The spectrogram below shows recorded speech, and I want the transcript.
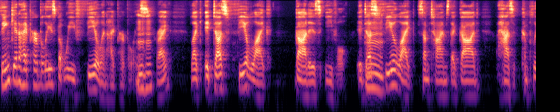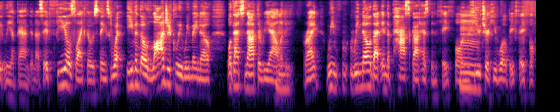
think in hyperboles, but we feel in hyperboles, Mhm. right? Like it does feel like God is evil. It does Mm. feel like sometimes that God has completely abandoned us. It feels like those things. What even though logically we may know, well, that's not the reality, right? We we know that in the past God has been faithful, in the Mm. future He will be faithful.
